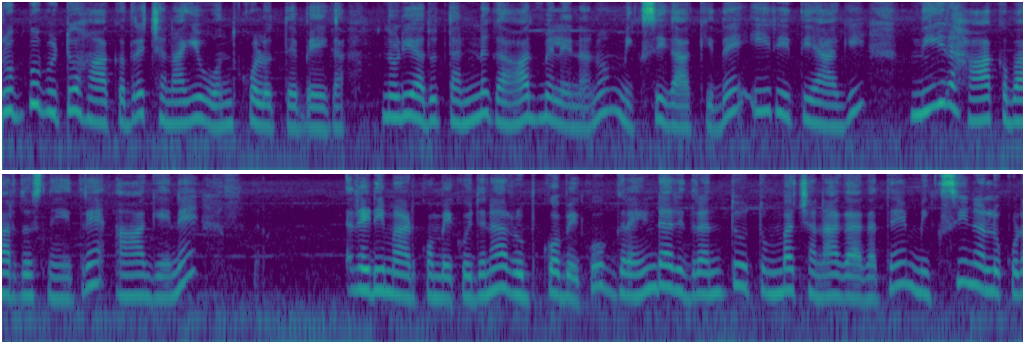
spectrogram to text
ರುಬ್ಬಿಬಿಟ್ಟು ಹಾಕಿದ್ರೆ ಚೆನ್ನಾಗಿ ಹೊಂದ್ಕೊಳ್ಳುತ್ತೆ ಬೇಗ. ನೋಡಿ, ಅದು ತಣ್ಣಗಾದಮೇಲೆ ನಾನು ಮಿಕ್ಸಿಗೆ ಹಾಕಿದ್ದೆ. ಈ ರೀತಿಯಾಗಿ ನೀರು ಹಾಕಬಾರ್ದು ಸ್ನೇಹಿತರೆ ಹಾಗೇ ರೆಡಿ ಮಾಡ್ಕೊಬೇಕು. ಇದನ್ನು ರುಬ್ಕೋಬೇಕು. ಗ್ರೈಂಡರ್ ಇದ್ರಂತೂ ತುಂಬ ಚೆನ್ನಾಗಾಗತ್ತೆ. ಮಿಕ್ಸಿನಲ್ಲೂ ಕೂಡ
